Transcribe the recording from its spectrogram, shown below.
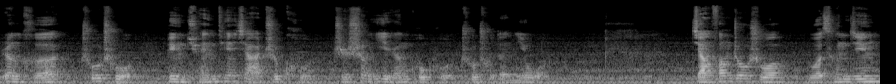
任何出处，并全天下之苦只剩一人苦苦楚楚的你我。蒋方舟说：“我曾经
